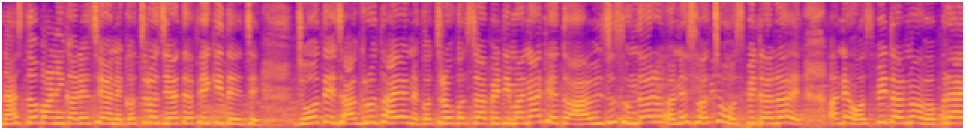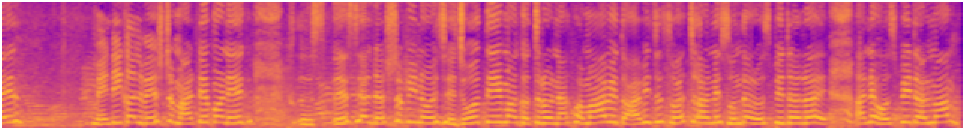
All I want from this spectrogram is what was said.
નાસ્તો પાણી કરે છે અને કચરો જ્યાં ત્યાં ફેંકી દે છે. જો તે જાગૃત થાય અને કચરો કચરા પેટીમાં નાખે, તો આવી જ સુંદર અને સ્વચ્છ હોસ્પિટલ રહે. અને હોસ્પિટલમાં વપરાયેલ મેડિકલ વેસ્ટ માટે પણ એક સ્પેશિયલ ડસ્ટબિન હોય છે. જો તેમાં કચરો નાખવામાં આવે તો આવી જ સ્વચ્છ અને સુંદર હોસ્પિટલ રહે અને હોસ્પિટલમાં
